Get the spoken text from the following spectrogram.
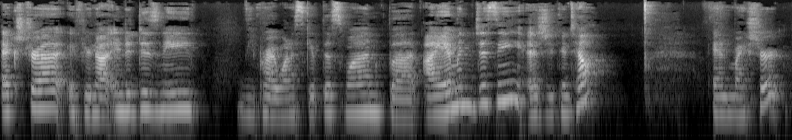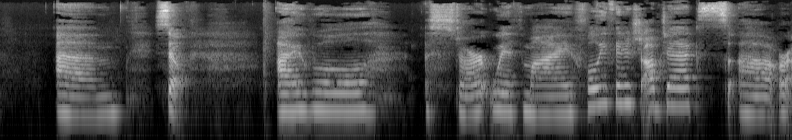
extra, if you're not into Disney, you probably want to skip this one, but I am into Disney, as you can tell, and my shirt. Um, so I will start with my fully finished objects, uh, or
